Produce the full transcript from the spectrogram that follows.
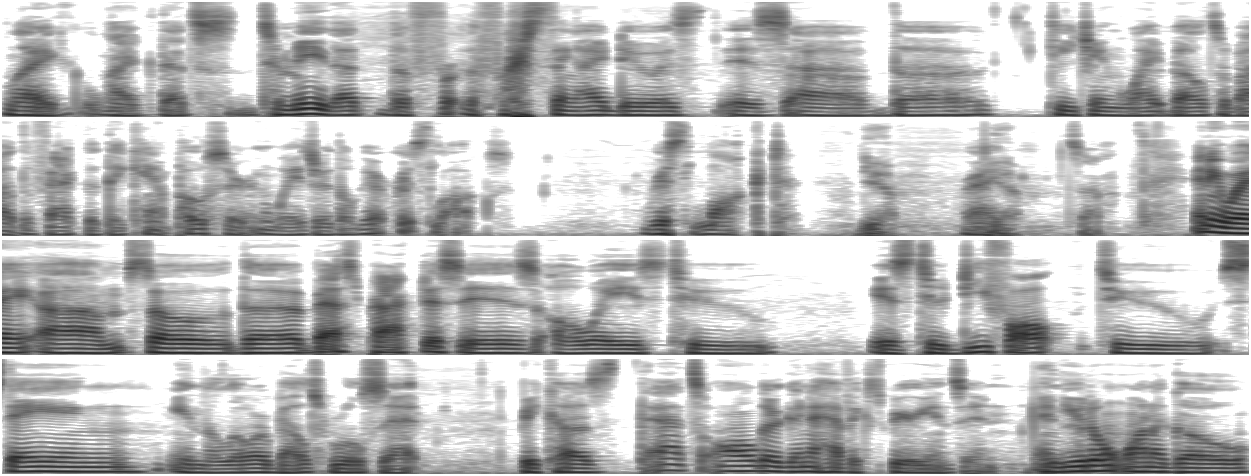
Like, like that's to me that the fir- the first thing I do is is uh, the teaching white belts about the fact that they can't post certain ways or they'll get wrist locks, wrist locked, Yeah, right? Yeah. So, anyway, um, so the best practice is always to is to default to staying in the lower belts rule set because that's all they're going to have experience in, and you don't want to go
